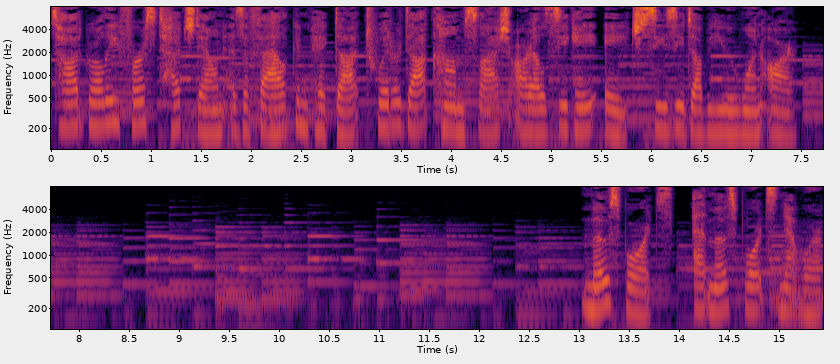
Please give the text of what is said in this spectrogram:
Todd Gurley first touchdown as a Falcon pick. Twitter.com slash RLCKHCZW1R Mo Sports, at Mo Sports Network,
